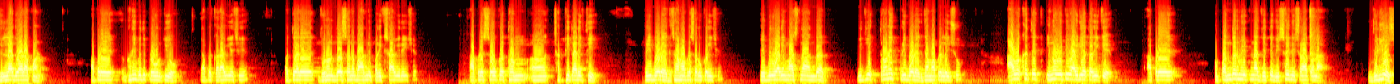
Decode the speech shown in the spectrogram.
જિલ્લા દ્વારા પણ આપણે ઘણી બધી પ્રવૃત્તિઓ આપણે કરાવીએ છીએ. અત્યારે ધોરણ દસ અને બારની પરીક્ષા આવી રહી છે. આપણે સૌ પ્રથમ છઠ્ઠી તારીખથી પ્રી બોર્ડ એક્ઝામ આપણે શરૂ કરી છે. ફેબ્રુઆરી માસના અંદર બીજી એક ત્રણેક પ્રી બોર્ડ એક્ઝામ આપણે લઈશું. આ વખતે એક ઇનોવેટિવ આઈડિયા તરીકે આપણે પંદર મિનિટના જે તે વિષય નિષ્ણાતોના વિડીયોઝ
